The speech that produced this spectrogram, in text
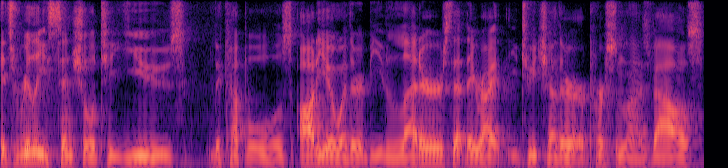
it's really essential to use the couple's audio, whether it be letters that they write to each other or personalized vows,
